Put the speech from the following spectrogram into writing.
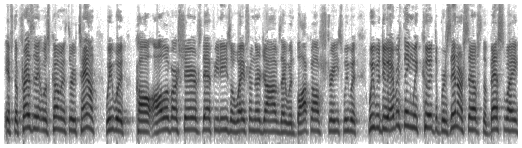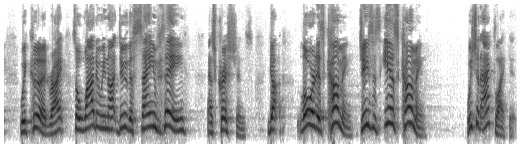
if the president was coming through town, we would call all of our sheriff's deputies away from their jobs. They would block off streets. We would, we would do everything we could to present ourselves the best way we could, right? So why do we not do the same thing as Christians? God, Lord is coming. Jesus is coming. We should act like it.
